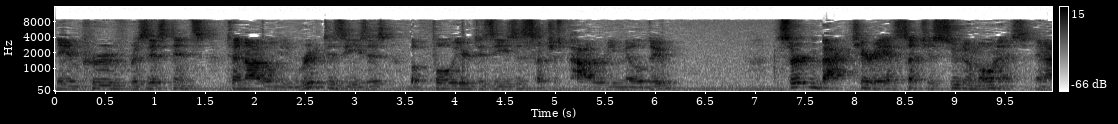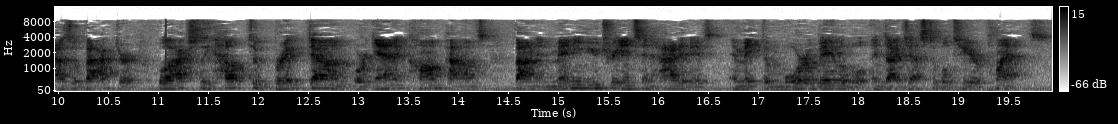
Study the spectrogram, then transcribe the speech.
They improve resistance to not only root diseases, but foliar diseases such as powdery mildew. Certain bacteria, such as Pseudomonas and Azotobacter, will actually help to break down organic compounds found in many nutrients and additives and make them more available and digestible to your plants.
